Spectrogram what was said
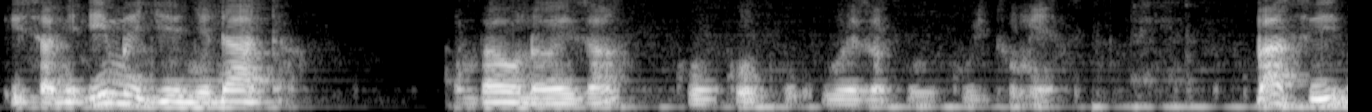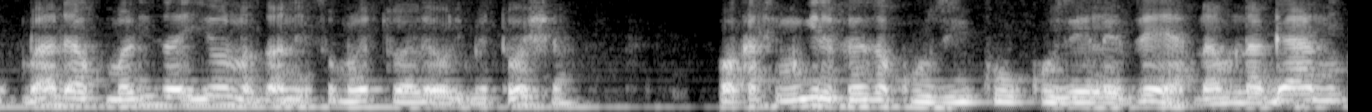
isa ni image yenye data ambayo unaweza ku, ku, ku, kuweza kuitumia. Basi baada ya kumaliza hiyo, nadhani somo letu la leo limetosha. Wakati mwingine tunaweza kuzi, kuzielezea namna gani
